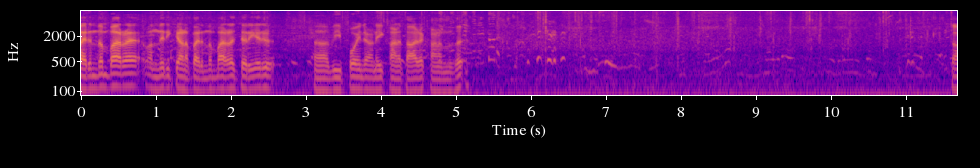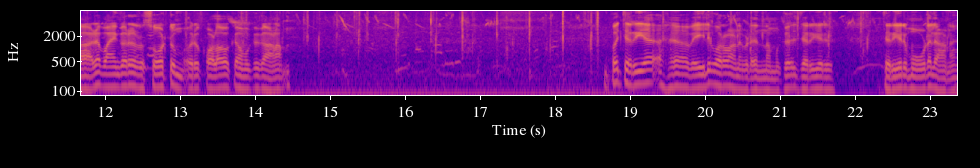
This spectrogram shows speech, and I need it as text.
പരുന്തമ്പാറ വന്നിരിക്കുകയാണ് പരുന്തമ്പാറ ചെറിയൊരു വ്യൂ പോയിന്റാണ് ഈ കാണ താഴെ കാണുന്നത്. താഴെ ഭയങ്കര റിസോർട്ടും ഒരു കുളമൊക്കെ നമുക്ക് കാണാം. ഇപ്പോൾ ചെറിയ വെയിൽ കുറവാണ് ഇവിടെ നമുക്ക്. ചെറിയൊരു ചെറിയൊരു മൂടലാണ്.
